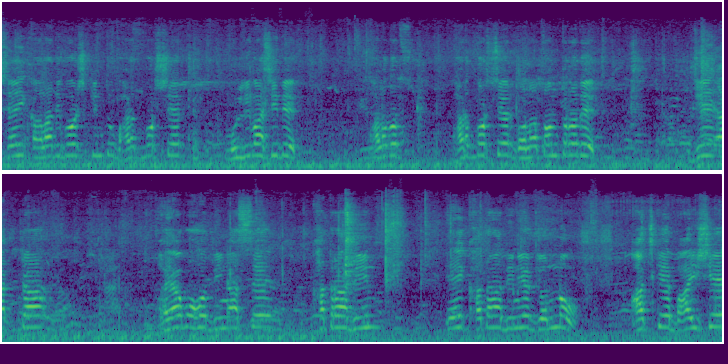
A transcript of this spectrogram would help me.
সেই কালা দিবস কিন্তু ভারতবর্ষের মূল্যবাসীদের ভারতবর্ষ ভারতবর্ষের গণতন্ত্রদের যে একটা ভয়াবহ দিন আসছে, খাতরা দিন। এই খাতরা দিনের জন্য আজকে বাইশে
